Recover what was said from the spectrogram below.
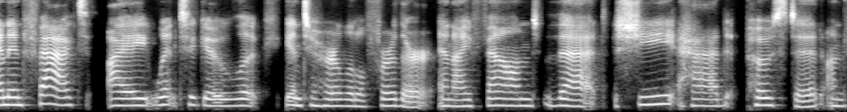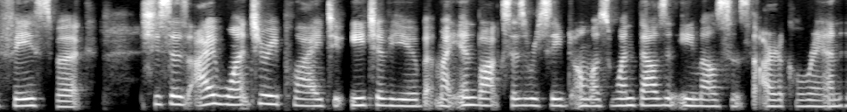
and in fact, I went to go look into her a little further and I found that she had posted on Facebook. She says, I want to reply to each of you, but my inbox has received almost 1,000 emails since the article ran,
